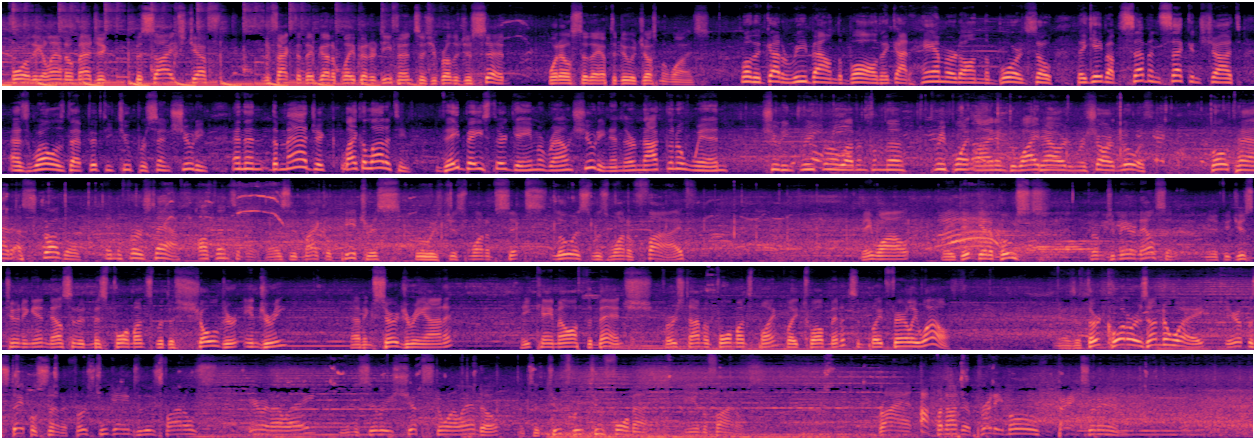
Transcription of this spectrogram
for the Orlando Magic, besides Jeff, the fact that they've got to play better defense, as your brother just said, what else do they have to do adjustment wise? Well, they've got to rebound the ball. They got hammered on the board, so they gave up seven second shots as well as that 52% shooting. And then the Magic, like a lot of teams, they base their game around shooting, and they're not going to win shooting 3 from 11 from the three-point line. And Dwight Howard and Rashard Lewis both had a struggle in the first half offensively. As did Michael Pietrus, who was just one of six. Lewis was one of five. Meanwhile, they did get a boost from Jameer Nelson. And if you're just tuning in, Nelson had missed four months with a shoulder injury, having surgery on it. He came off the bench, first time in four months playing, played 12 minutes and played fairly well. As the third quarter is underway here at the Staples Center. First two games of these finals here in LA. And the series shifts to Orlando. It's a 2-3-2 format in the finals. Bryant up and under, pretty move, banks it in.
